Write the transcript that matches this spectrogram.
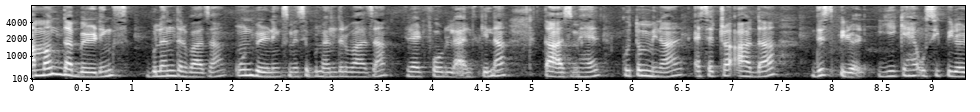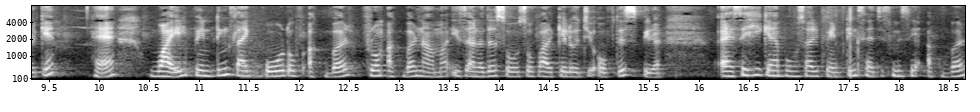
अमंग द बिल्डिंग्स बुलंद दरवाज़ा, उन बिल्डिंग्स में से Buland Darwaza red fort Lal Qila, Taj Mahal, Qutub Minar etcetera are the this period ये क्या है? उसी पीरियड के हैं. While paintings like court of Akbar from Akbar Nama is another source of archaeology of this period ऐसे ही क्या बहुत सारी पेंटिंग्स हैं जिसमें से अकबर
